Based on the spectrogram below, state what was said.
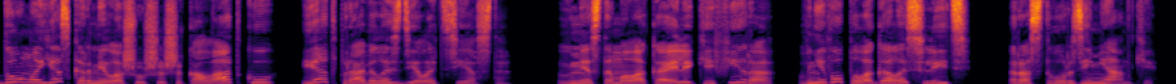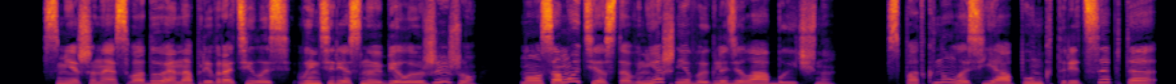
Дома я скормила Шуши шоколадку и отправилась делать тесто. Вместо молока или кефира в него полагалось лить раствор земянки. Смешанная с водой, она превратилась в интересную белую жижу, но само тесто внешне выглядело обычно. Споткнулась я о пункт рецепта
